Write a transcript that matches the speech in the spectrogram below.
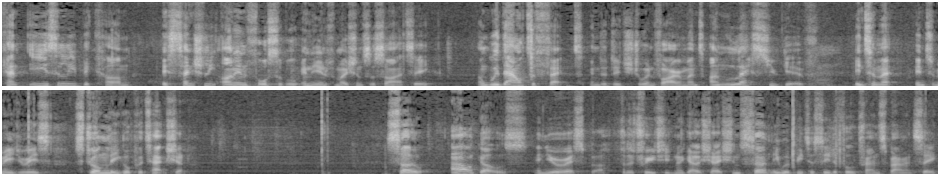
can easily become essentially unenforceable in the information society and without effect in the digital environment unless you give intermediaries strong legal protection. So our goals in EuroISPA for the treaty negotiations certainly would be to see the full transparency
